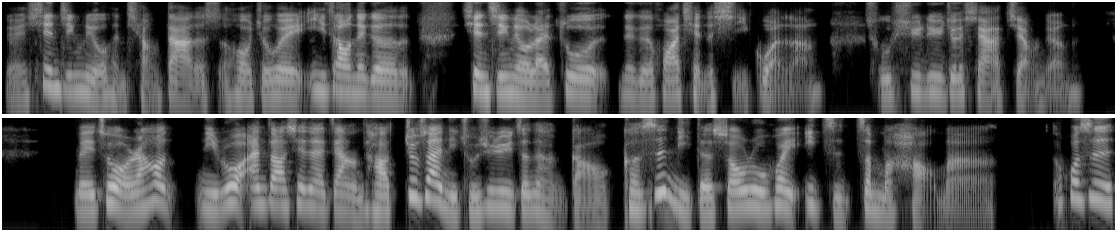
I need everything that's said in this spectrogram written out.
对，现金流很强大的时候，就会依照那个现金流来做那个花钱的习惯啦，储蓄率就下降这样。没错，然后你如果按照现在这样，好，就算你储蓄率真的很高，可是你的收入会一直这么好吗？或是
